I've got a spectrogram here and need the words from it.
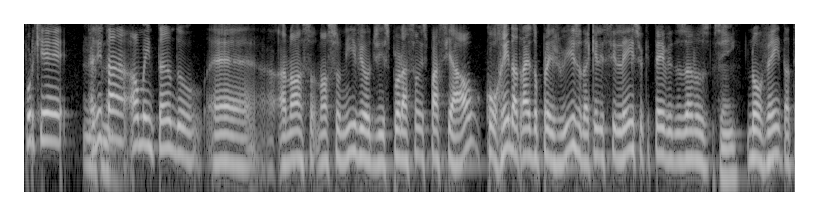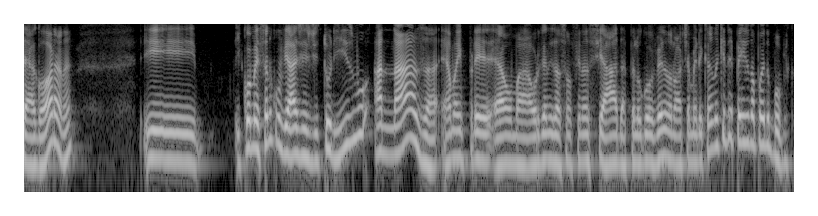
Porque a gente está aumentando é, a nosso, nosso nível de exploração espacial, correndo atrás do prejuízo, daquele silêncio que teve dos anos Sim. 90 até agora, né? E, e começando com viagens de turismo, a NASA é uma, empre... é uma organização financiada pelo governo norte-americano que depende do apoio do público.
